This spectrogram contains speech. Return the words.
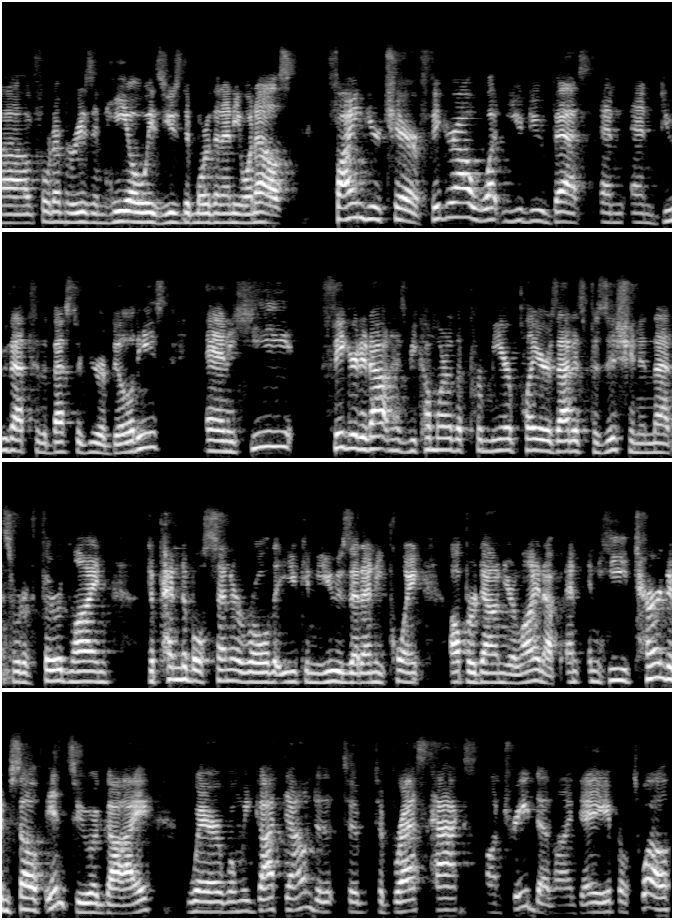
Uh, for whatever reason, he always used it more than anyone else find your chair figure out what you do best and and do that to the best of your abilities. And he figured it out and has become one of the premier players at his position in that sort of third line dependable center role that you can use at any point up or down your lineup. And and he turned himself into a guy where when we got down to to, to brass tacks on trade deadline day april 12th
